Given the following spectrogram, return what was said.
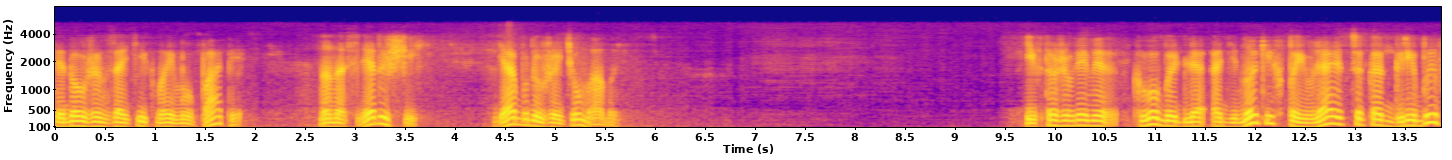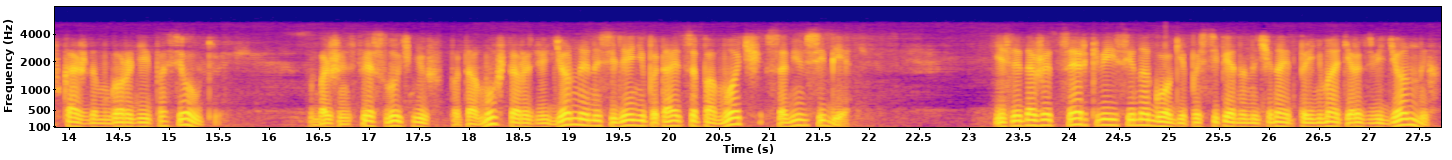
ты должен зайти к моему папе, но на следующий я буду жить у мамы». И в то же время клубы для одиноких появляются как грибы в каждом городе и поселке. В большинстве случаев потому, что разведенное население пытается помочь самим себе. Если даже церкви и синагоги постепенно начинают принимать и разведенных,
